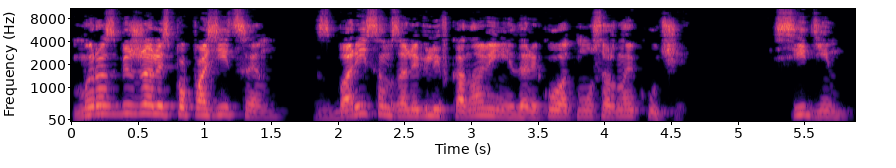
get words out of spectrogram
Мы разбежались по позициям. С Борисом залегли в канаве недалеко от мусорной кучи. Сидим.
